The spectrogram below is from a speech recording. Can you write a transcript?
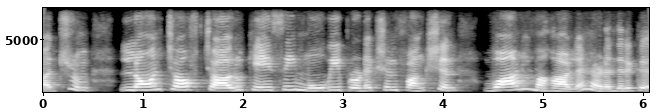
மற்றும் launch of Charukesi movie production function Vani மஹால்ல நடந்திருக்கு.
